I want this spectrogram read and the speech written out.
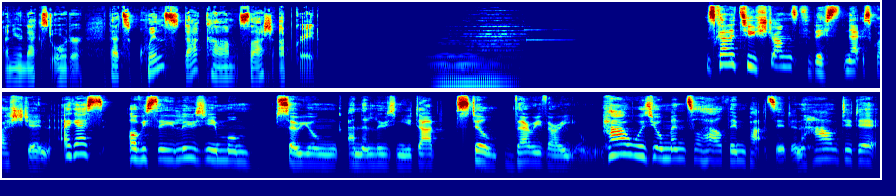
on your next order. That's quince.com slash upgrade. There's kind of two strands to this next question. I guess obviously losing your mum so young and then losing your dad still very, very young. How was your mental health impacted and how did it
